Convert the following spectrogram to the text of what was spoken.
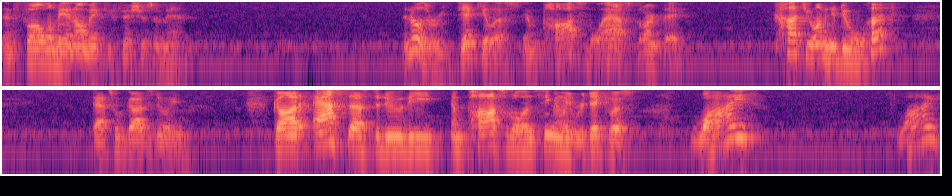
and follow me, and I'll make you fishers of men. And those are ridiculous, impossible asks, aren't they? God, you want me to do what? That's what God's doing. God asked us to do the impossible and seemingly ridiculous. Why? Why?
